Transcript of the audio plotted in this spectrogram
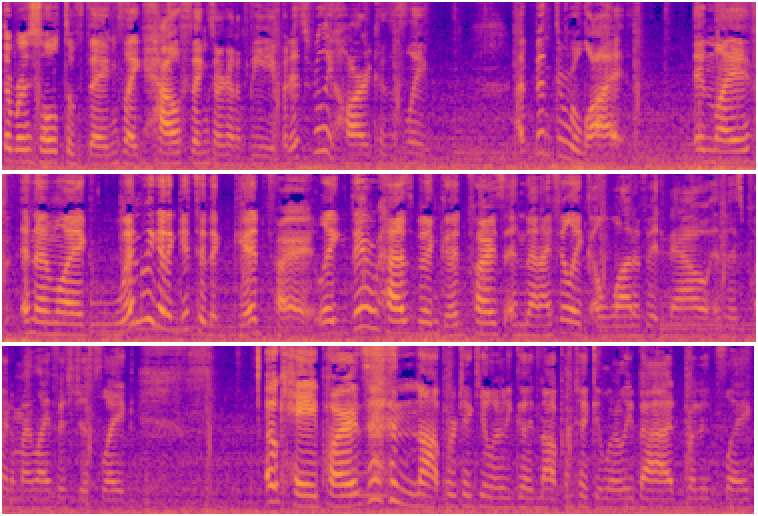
the result of things like how things are to be but it's really hard because it's like i've been through a lot in life and I'm like, when are we gonna get to the good part? Like there has been good parts and then I feel like a lot of it now in this point of my life is just like okay parts, not particularly good, not particularly bad, but it's like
